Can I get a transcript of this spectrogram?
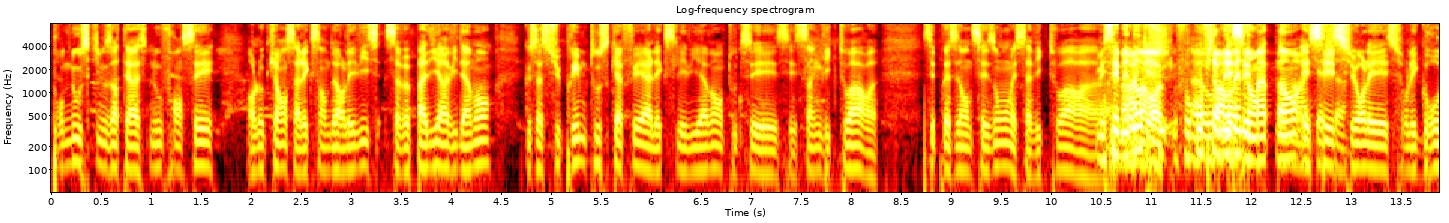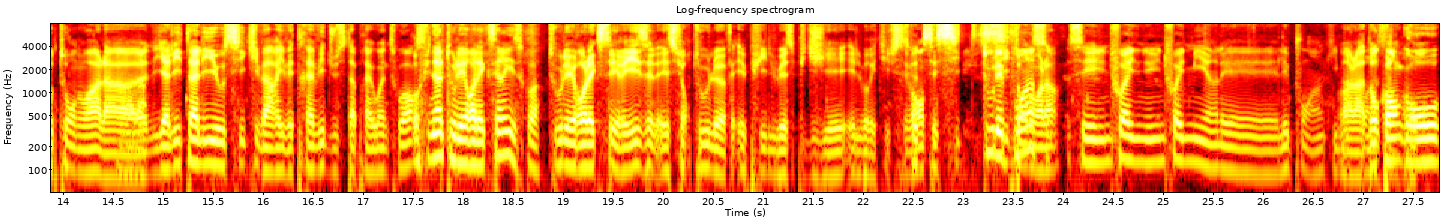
pour nous, ce qui nous intéresse, nous Français, en l'occurrence Alexander Lévis, ça ne veut pas dire évidemment que ça supprime tout ce qu'a fait Alex Lévy avant, toutes ces, ces cinq victoires ses précédentes saisons et sa victoire. Euh, Mais c'est maintenant, il faut confirmer maintenant. maintenant et c'est sur les, sur les gros tournois. Là. Il y a l'Italie aussi qui va arriver très vite juste après Wentworth. Au final, tous les Rolex Series, quoi. Tous les Rolex Series et surtout le, et puis l'USPGA et le British. C'est vraiment ces six, tous les points. C'est une fois, une, fois et demie hein, les, les points hein, qui Voilà. Donc en gros,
